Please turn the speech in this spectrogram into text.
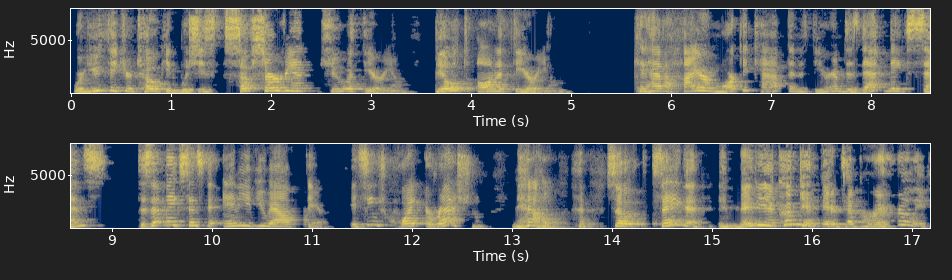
where you think your token, which is subservient to Ethereum, built on Ethereum, can have a higher market cap than Ethereum. Does that make sense? Does that make sense to any of you out there? It seems quite irrational. Now, so saying that maybe it could get there temporarily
